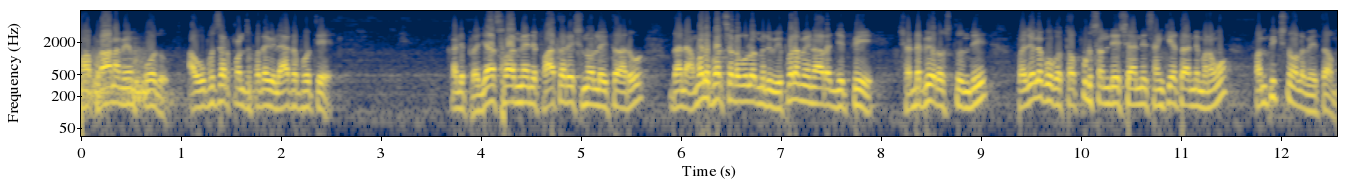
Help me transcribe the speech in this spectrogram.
మా ప్రాణం ఏం పోదు. ఆ ఉప సర్పంచ్ పదవి లేకపోతే. కానీ ప్రజాస్వామ్యాన్ని పాతరేసిన వాళ్ళు అవుతారు దాన్ని అమలుపరచడంలో మీరు విఫలమైనారని చెప్పి చెడ్డ పేరు వస్తుంది. ప్రజలకు ఒక తప్పుడు సందేశాన్ని సంకేతాన్ని మనము పంపించిన వాళ్ళం అవుతాం.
